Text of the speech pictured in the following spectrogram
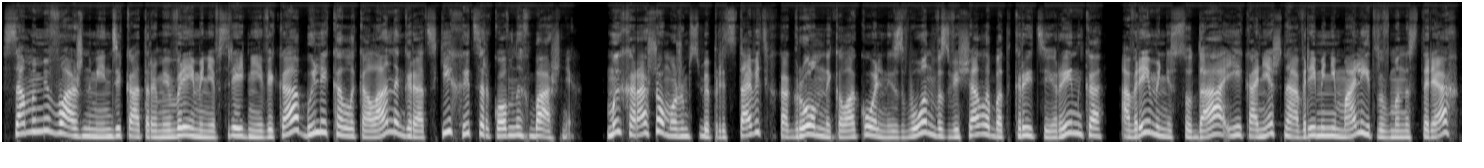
Самыми важными индикаторами времени в средние века были колокола на городских и церковных башнях. Мы хорошо можем себе представить, как огромный колокольный звон возвещал об открытии рынка, о времени суда и, конечно, о времени молитвы в монастырях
